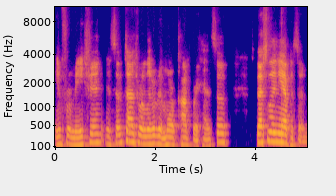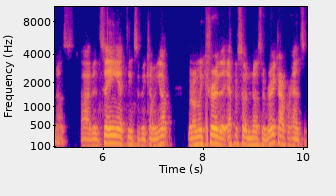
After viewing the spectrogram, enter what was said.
information, and sometimes we're a little bit more comprehensive, especially in the episode notes. I've been saying it, things have been coming up, but I'll make sure the episode notes are very comprehensive.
